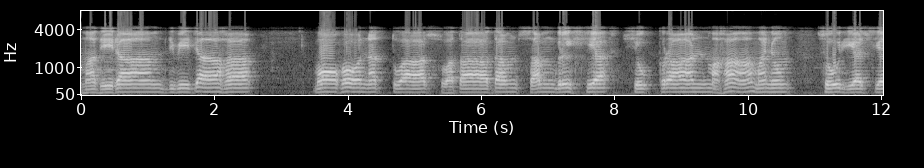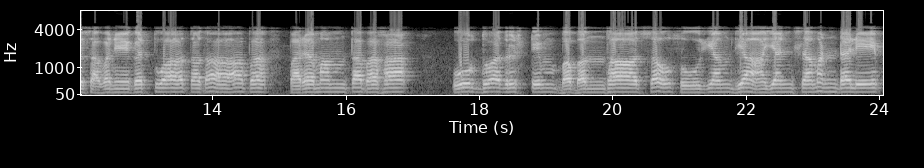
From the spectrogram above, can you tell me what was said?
मदिरां द्विजाः। मोहो नत्वा स्वतातं सङ्गृह्य शुक्रान्महामनुं सूर्यस्य सवने गत्वा तताप परमं तपः। ऊर्ध्वदृष्टिं बबन्धासौ सूर्यं ध्यायन् समण्डले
